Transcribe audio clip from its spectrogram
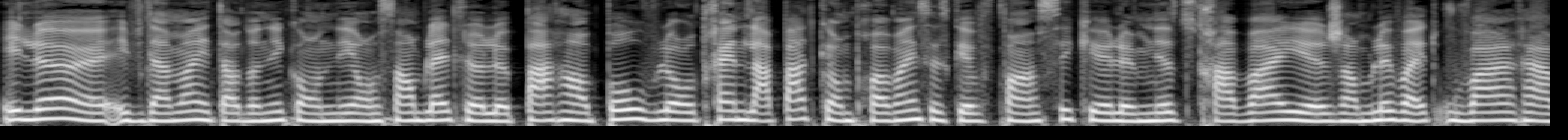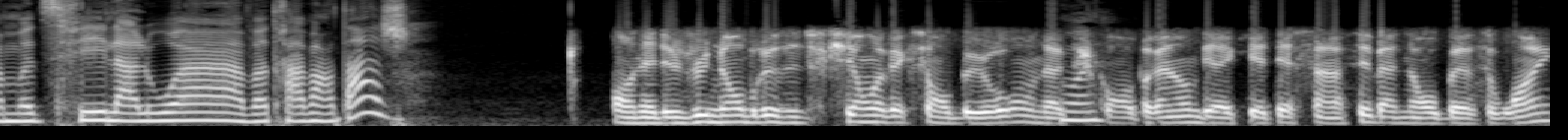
Et là, euh, évidemment, étant donné qu'on est, on semble être le, parent pauvre, là, on traîne de la patte comme province. Est-ce que vous pensez que le ministre du Travail, euh, Jean Boulet, va être ouvert à modifier la loi à votre avantage? On a déjà eu nombreuses discussions avec son bureau. On a pu comprendre qu'il était sensible à nos besoins.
